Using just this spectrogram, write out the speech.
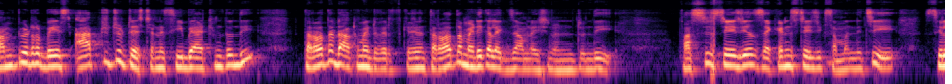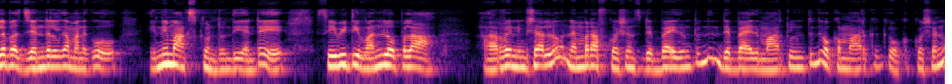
కంప్యూటర్ బేస్డ్ యాప్టిట్యూడ్ టెస్ట్ అనే సిబిఆట్ ఉంటుంది తర్వాత డాక్యుమెంట్ వెరిఫికేషన్ తర్వాత మెడికల్ ఎగ్జామినేషన్ ఉంటుంది. ఫస్ట్ స్టేజ్ సెకండ్ స్టేజ్కి సంబంధించి సిలబస్ జనరల్గా మనకు ఎన్ని మార్క్స్కి ఉంటుంది అంటే సిబిటీ వన్ లోపల అరవై నిమిషాల్లో నెంబర్ ఆఫ్ క్వశ్చన్స్ డెబ్బై ఐదు ఉంటుంది డెబ్బై ఐదు మార్కులు ఉంటుంది. ఒక మార్కుకి ఒక క్వశ్చన్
